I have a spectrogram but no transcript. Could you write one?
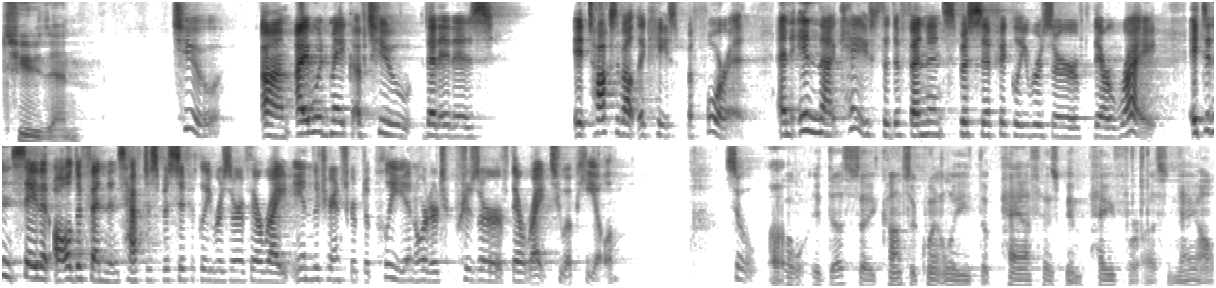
Tew then? Tew, um, I would make of Tew that it is, it talks about the case before it. And in that case, the defendant specifically reserved their right. It didn't say that all defendants have to specifically reserve their right in the transcript of plea in order to preserve their right to appeal. So, uh, Well, it does say consequently, the path has been paved for us now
